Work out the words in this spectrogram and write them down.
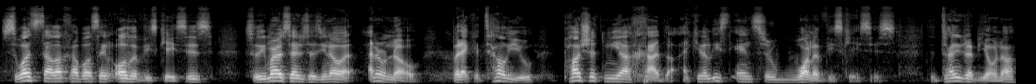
So what's the halacha about saying all of these cases? So the Gemara says, you know what? I don't know, but I could tell you Pashat miachada. I can at least answer one of these cases. The Tani Rabbi Yonah,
